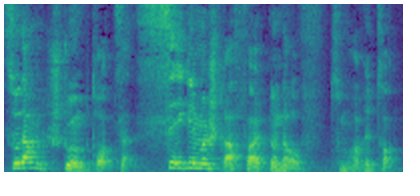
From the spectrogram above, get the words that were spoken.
So dann, Sturmtrotzer, Segel immer straff halten und auf zum Horizont.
